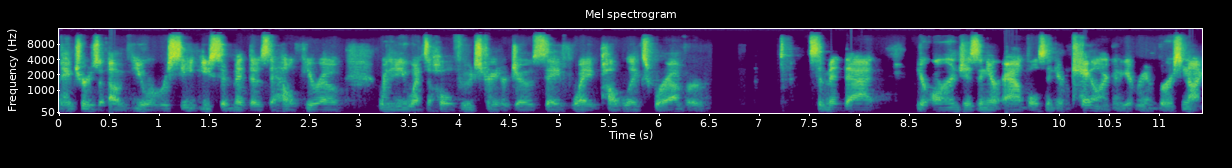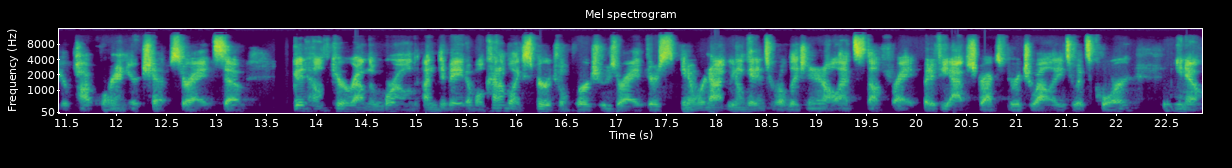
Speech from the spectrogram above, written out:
pictures of your receipt, you submit those to Health Hero, whether you went to Whole Foods, Trader Joe's, Safeway, Publix, wherever. Submit that. Your oranges and your apples and your kale are going to get reimbursed, not your popcorn and your chips, right? So good healthcare around the world, undebatable, kind of like spiritual virtues, right? There's, you know, we're not, we don't get into religion and all that stuff, right? But if you abstract spirituality to its core, you know,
